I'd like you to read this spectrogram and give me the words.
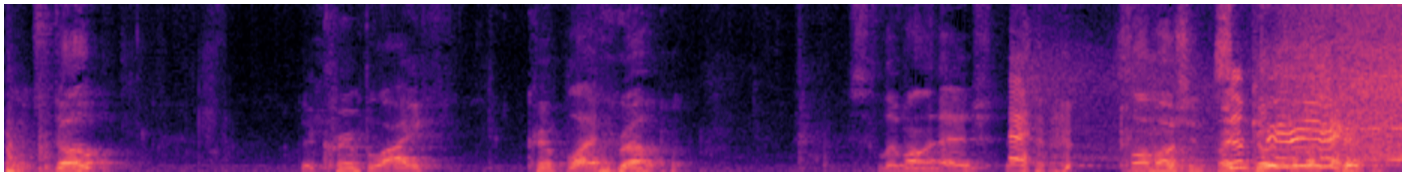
Looks dope. The crimp life. Crimp life, bro. Just live on the edge. Slow motion. Wait, go-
